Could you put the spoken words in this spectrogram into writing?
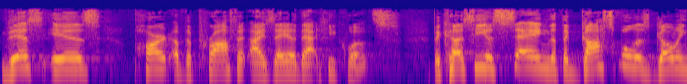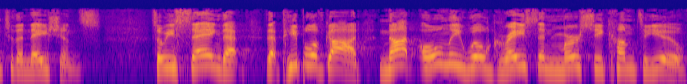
this is part of the prophet Isaiah that he quotes because he is saying that the gospel is going to the nations. So he's saying that, that people of God, not only will grace and mercy come to you,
